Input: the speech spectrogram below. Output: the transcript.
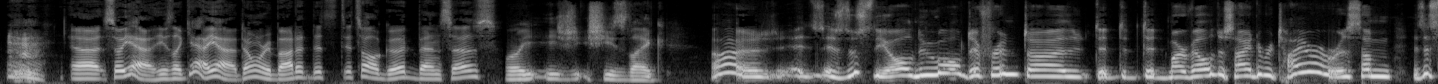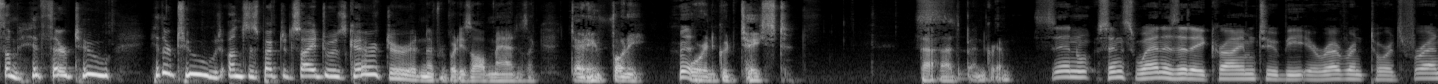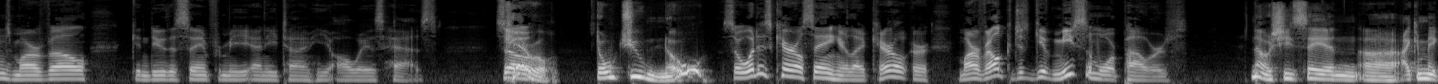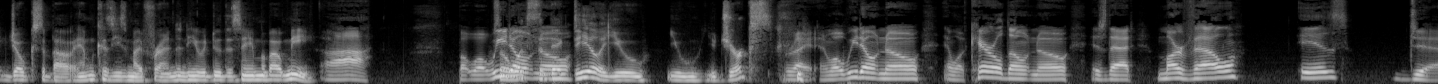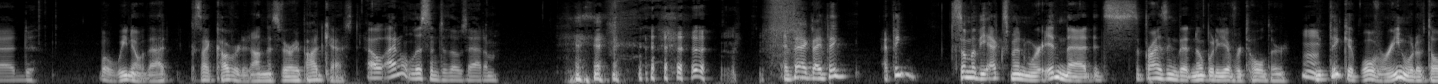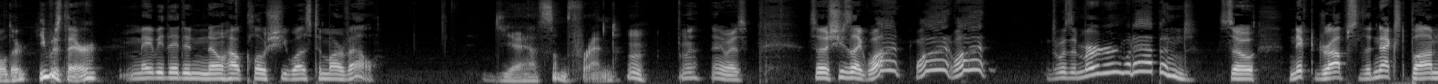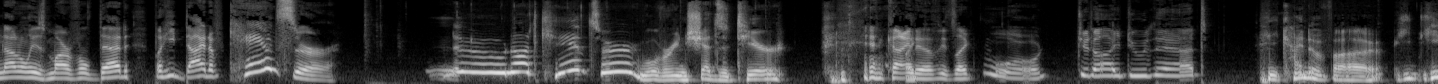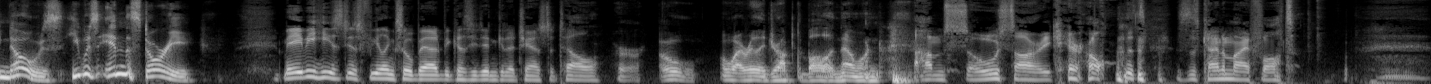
uh, so yeah, he's like, yeah, yeah, don't worry about it. It's it's all good. Ben says, Well, he, she, she's like, uh, is, is this the all new, all different? Uh, did, did did Marvel decide to retire, or is some is this some hitherto hitherto unsuspected side to his character? And everybody's all mad. It's like that ain't funny or in good taste. That that's Ben Grimm. Sin, since when is it a crime to be irreverent towards friends? Marvel can do the same for me anytime. He always has. So, Carol, don't you know? so what is Carol saying here? Like Carol or Marvel could just give me some more powers. No, she's saying uh, I can make jokes about him because he's my friend, and he would do the same about me. Ah, but what we so don't know. what's the big deal? You you you jerks. right? And what we don't know, and what Carol don't know, is that Marvel is dead. Well, we know that because I covered it on this very podcast. Oh, I don't listen to those, Adam. In fact, I think I think some of the X Men were in that. It's surprising that nobody ever told her. Hmm. You'd think Wolverine would have told her. He was there. Maybe they didn't know how close she was to Marvel. Yeah, some friend. Hmm. Eh, anyways, so she's like, "What? What? What? Was it murder? What happened?" So Nick drops the next bomb. Not only is Marvel dead, but he died of cancer. No, not cancer. Wolverine sheds a tear. And kind Like- of, he's like, "Oh, did I do that?" He kind of uh he he knows. He was in the story. Maybe he's just feeling so bad because he didn't get a chance to tell her. Oh. Oh, I really dropped the ball in that one. I'm so sorry, Carol. This, this is kind of my fault.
